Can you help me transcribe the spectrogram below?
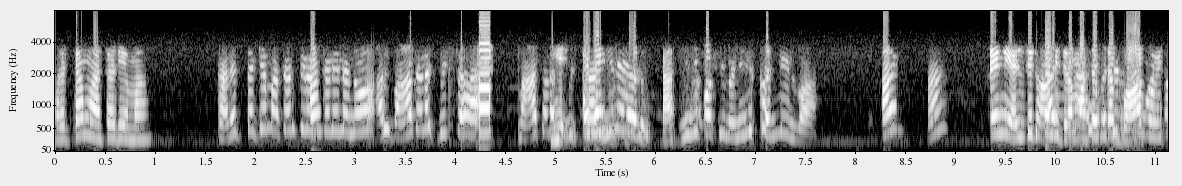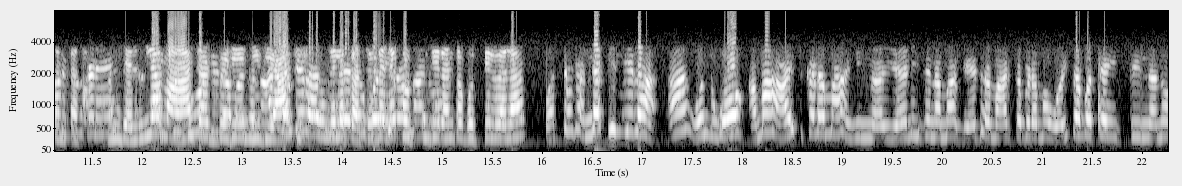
ಕರೆಕ್ಟಾಗಿ ಮಾತಾಡಿ ಅಮ್ಮ. ಕರೆಕ್ಟ್ ಆಗಿ ಮಾತಾಡ್ತೀರ ನಾನು. ಅಲ್ಲಿ ಮಾತಾಡಕ್ ಬಿಟ್ಟ. ಮಾತಾಡಕ್ ಬಿಟ್ಟ. ನೀನೇ ಹೇಳು. ನಿನಗ್ ನಿನಗ್ ಕಣ್ಣಿಲ್ವಾ? ಏನ್ ಮಾತಾಡ್ಬಿಡ ಬಾಬ್ ಹೋಯ್ತು ಅಂತ. ನಮ್ದೆಲ್ಲ ಮಾತಾಡ್ಬೇಡಿ. ನೀವ್ ಯಾಕೆ ಇಷ್ಟೊಂದೆಲ್ಲ ಪ್ರಚೋದನೆ ಕೊಡ್ತಿದ್ದೀರ ಅಂತ ಗೊತ್ತಿಲ್ವಲ್ಲ? ಹೊಟ್ಟೆಗೆ ಅನ್ನ ತಿಂದಿಲ್ಲ. ಆ? ಒಂದು ಹೋಗ್ ಅಮ್ಮ ಆಯ್ತು ಕಣಮ್ಮ. ಇನ್ನ ಹೇಳಿದ್ದೀನಮ್ಮ. ಬೇಜಾರ್ ಮಾಡ್ಕೊಬೇಡಮ್ಮ. ಹೋಯ್ತಾ ಬತ್ತೆ ಇರ್ತೀನಿ ನಾನು.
